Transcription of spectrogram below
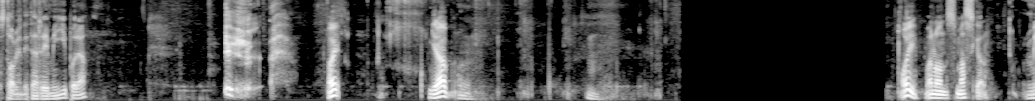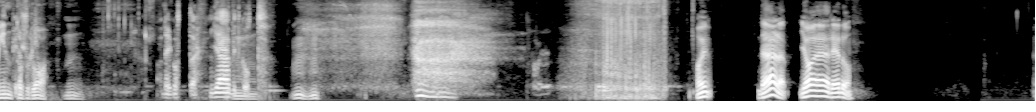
Så tar vi en liten remi på det. Oj. Grabb. Oj, vad någon smaskar. Mint och choklad. Mm. Ja, det är gott det. Jävligt gott. Mm. Oj. Där är det. Jag är redo.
